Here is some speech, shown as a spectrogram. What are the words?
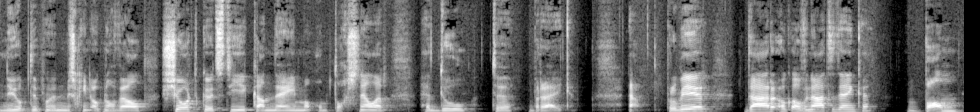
nu op dit moment misschien ook nog wel shortcuts die je kan nemen om toch sneller het doel te bereiken. Nou, probeer daar ook over na te denken. Ban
